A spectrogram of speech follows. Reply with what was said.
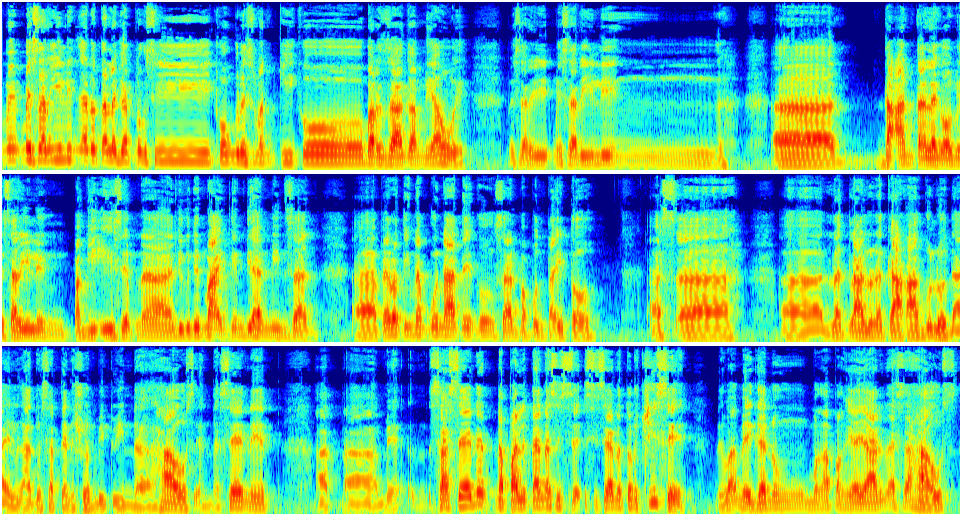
may, may sariling ano talaga tong si Congressman Kiko Barzaga Miao eh. May, sari, may sariling ah, daan talaga o may sariling pag-iisip na hindi ko din maintindihan minsan. Ah, pero tingnan po natin kung saan papunta ito as ah, lag- lalo nagkakagulo dahil nga doon sa tension between the House and the Senate at ah, may- sa Senate napalitan na si, si Senator Chis eh. 'Di ba? May ganong mga pangyayari na sa House,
